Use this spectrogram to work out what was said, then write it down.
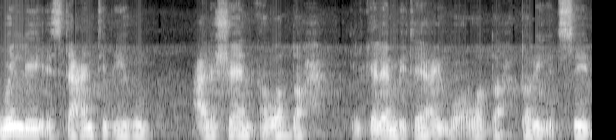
واللي استعنت بيهم علشان أوضح الكلام بتاعي وأوضح طريقة صيد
